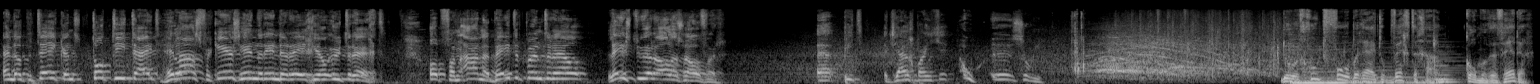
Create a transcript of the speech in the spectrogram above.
En dat betekent tot die tijd helaas verkeershinder in de regio Utrecht. Op vananabeter.nl leest u er alles over. Uh, Piet, het juichbandje. Oh, uh, sorry. Door goed voorbereid op weg te gaan, komen we verder.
